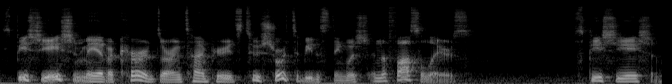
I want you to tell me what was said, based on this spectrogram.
Speciation may have occurred during time periods too short to be distinguished in the fossil layers. Speciation.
